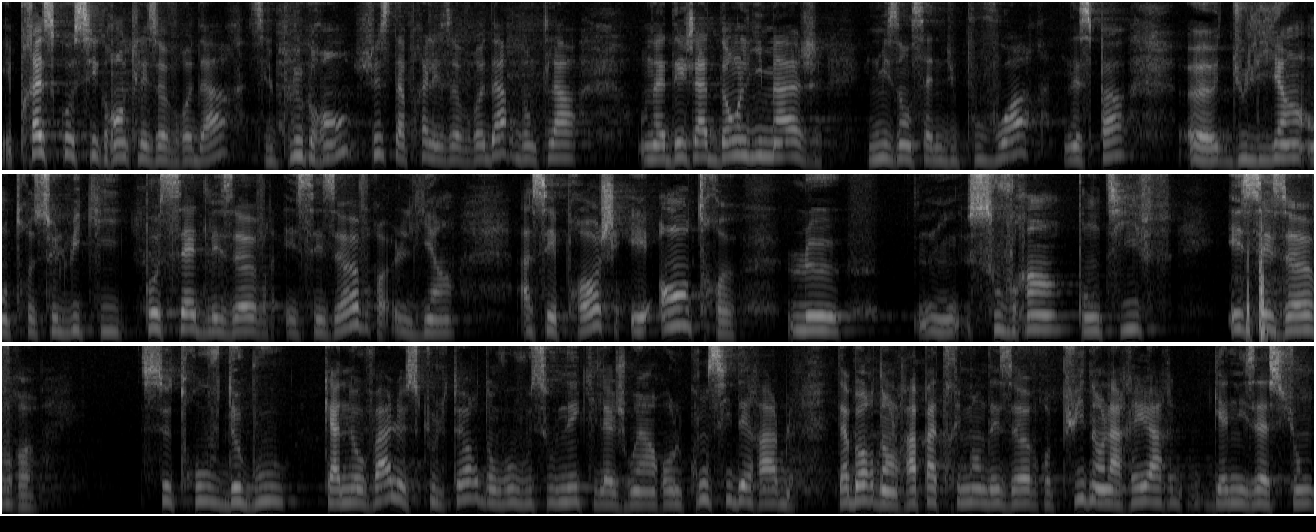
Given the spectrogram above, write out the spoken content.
est presque aussi grand que les œuvres d'art. C'est le plus grand, juste après les œuvres d'art. Donc là, on a déjà dans l'image une mise en scène du pouvoir, n'est-ce pas, euh, du lien entre celui qui possède les œuvres et ses œuvres, lien assez proche, et entre le hum, souverain pontife et ses œuvres se trouve debout Canova, le sculpteur dont vous vous souvenez qu'il a joué un rôle considérable, d'abord dans le rapatriement des œuvres, puis dans la réorganisation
